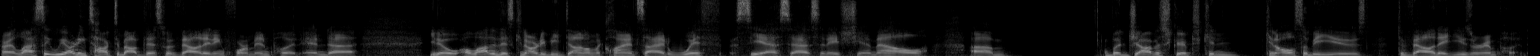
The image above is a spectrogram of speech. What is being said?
All right, lastly, we already talked about this with validating form input. And uh, you know, a lot of this can already be done on the client side with CSS and HTML. Um, but JavaScript can can also be used to validate user input.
